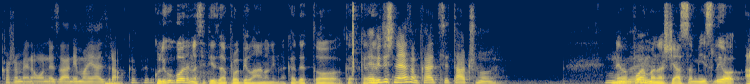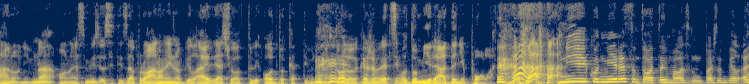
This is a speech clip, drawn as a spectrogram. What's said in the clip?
kaže mene, ovo ne zanima, ja je zdravo kapiram. Koliko godina si ti zapravo bila anonimna? Kada je to... ka- Kada E, je- vidiš, ne znam kad se tačno... Nemam Ovaj, pojma, znaš, ja sam mislio anonimna, ono, ja sam mislio da si ti zapravo anonimna bila, ajde, ja ću otpili, odokativno metoda, da kažem, recimo do Mire Adanje Polak. Nije kod Mire sam to, to imala sam, baš sam bila...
